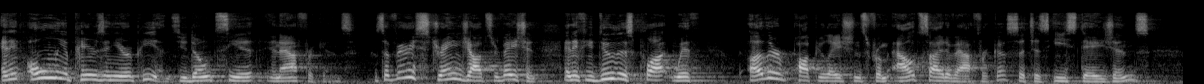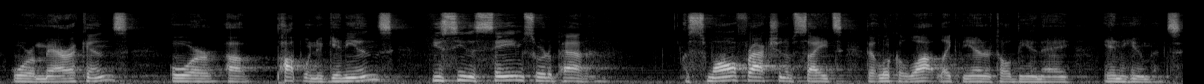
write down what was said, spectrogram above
And it only appears in Europeans. You don't see it in Africans. It's a very strange observation. And if you do this plot with other populations from outside of Africa, such as East Asians or Americans or uh, Papua New Guineans, you see the same sort of pattern. A small fraction of sites that look a lot like Neanderthal DNA in humans.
